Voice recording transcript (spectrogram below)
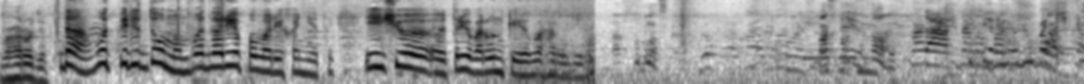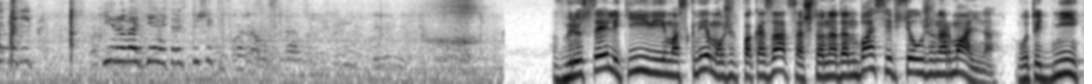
В огороде. Да, вот перед домом, во дворе полореха нет. И еще э, три воронки в огороде. Паспорт не надо. Так, теперь, Любочка. Кирова 9, распишитесь, пожалуйста. В Брюсселе, Киеве и Москве может показаться, что на Донбассе все уже нормально. Вот и дни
